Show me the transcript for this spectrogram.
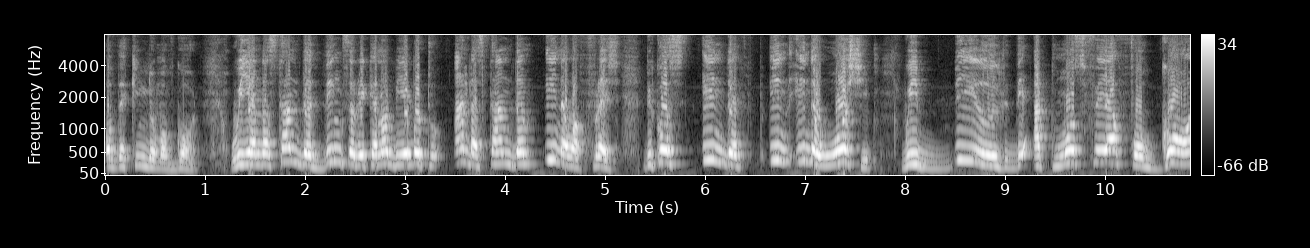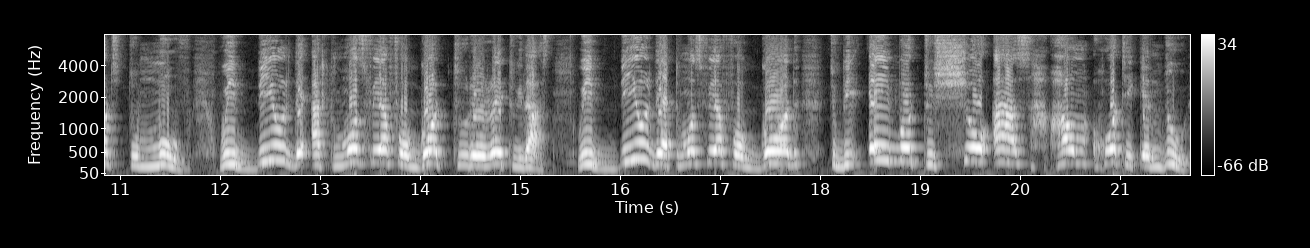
of the kingdom of God. We understand the things that we cannot be able to understand them in our flesh. Because in the in, in the worship, we build the atmosphere for God to move. We build the atmosphere for God to relate with us. We build the atmosphere for God to be able to show us how what He can do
